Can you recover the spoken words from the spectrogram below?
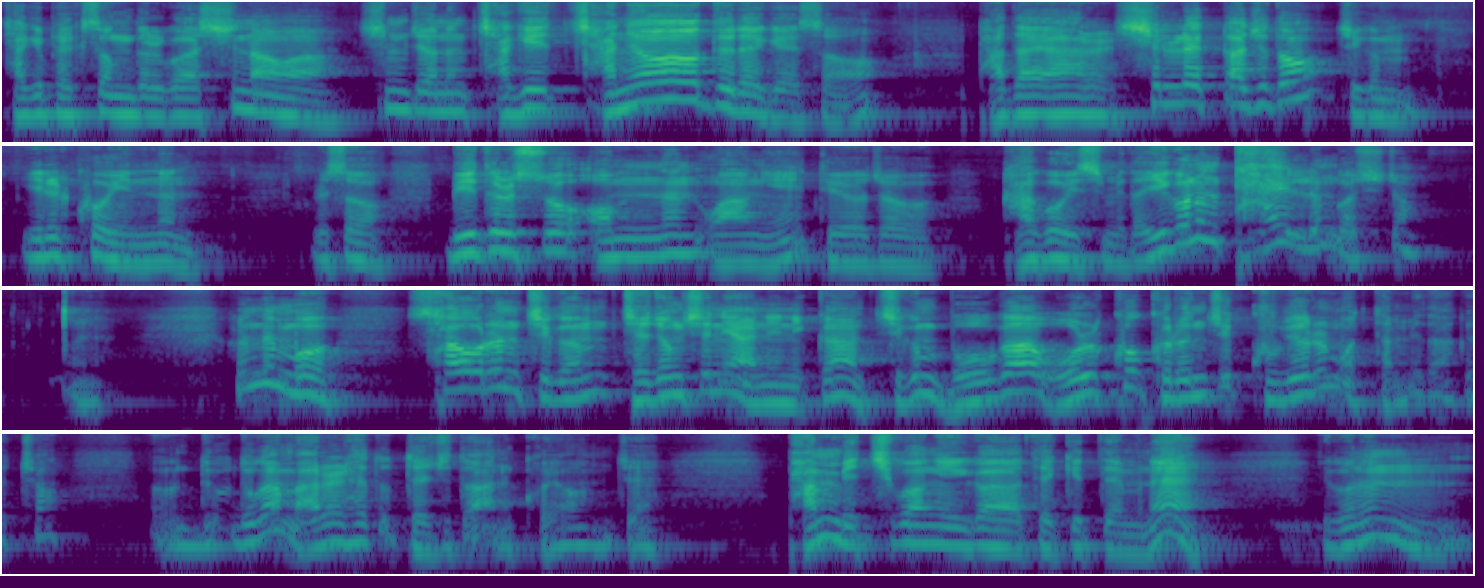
자기 백성들과 신하와 심지어는 자기 자녀들에게서 받아야 할 신뢰까지도 지금 잃고 있는 그래서 믿을 수 없는 왕이 되어져 가고 있습니다. 이거는 다 잃는 것이죠. 예. 그런데 뭐 사울은 지금 제정신이 아니니까 지금 뭐가 옳고 그른지 구별을 못 합니다. 그렇죠? 누가 말을 해도 되지도 않고요. 이제 반 미치광이가 됐기 때문에 이거는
